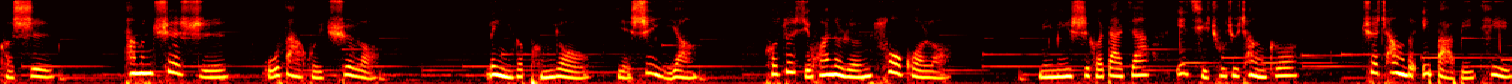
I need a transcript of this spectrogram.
可是，他们确实无法回去了。另一个朋友也是一样，和最喜欢的人错过了。明明是和大家一起出去唱歌，却唱得一把鼻涕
